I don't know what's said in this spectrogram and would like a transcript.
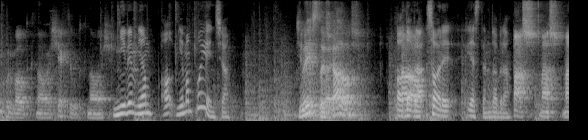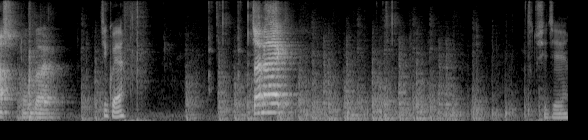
Ty kurwa utknąłeś? Jak ty utknąłeś? Nie wiem, nie mam, o, nie mam pojęcia. Gdzie No ty jesteś, utknąłeś? halo? O, Halo? dobra, sorry, jestem, dobra. Masz, masz, masz. No. Dziękuję. Przemek! Się dzieje?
